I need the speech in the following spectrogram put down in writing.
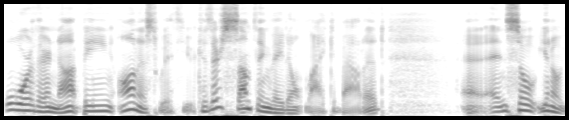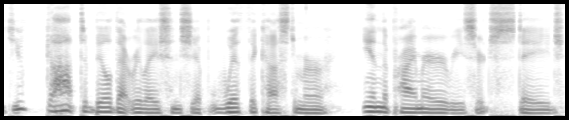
or they're not being honest with you because there's something they don't like about it. And so, you know, you've got to build that relationship with the customer in the primary research stage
